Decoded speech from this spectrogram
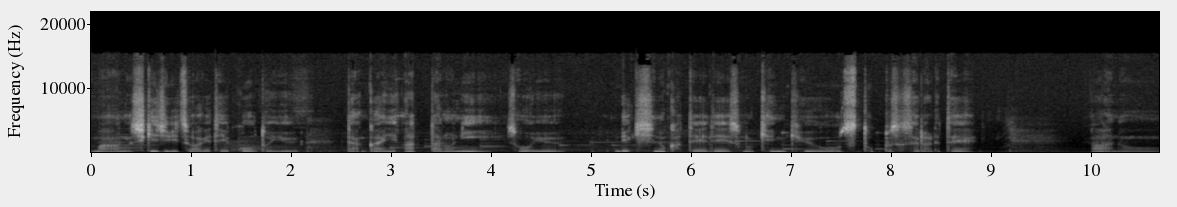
まあ、あの識字率を上げていこうという段階にあったのにそういう歴史の過程でその研究をストップさせられてあの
